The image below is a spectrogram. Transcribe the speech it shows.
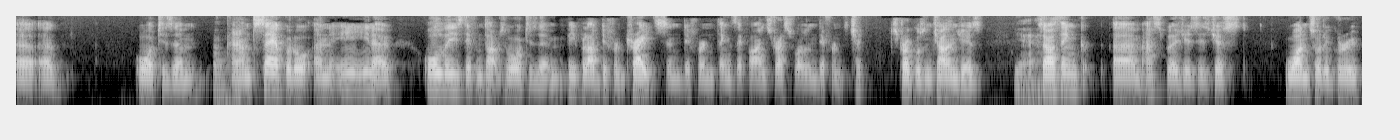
uh, of autism. okay, And to say I've got, au- and you know, all these different types of autism, people have different traits and different things they find stressful and different ch- struggles and challenges. yeah. So I think um, Asperger's is just one sort of group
